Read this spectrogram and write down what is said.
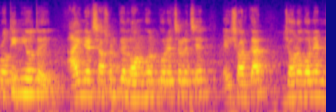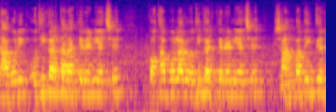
প্রতিনিয়তই আইনের শাসনকে লঙ্ঘন করে চলেছে এই সরকার। জনগণের নাগরিক অধিকার তারা কেড়ে নিয়েছে, কথা বলার অধিকার কেড়ে নিয়েছে, সাংবাদিকদের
